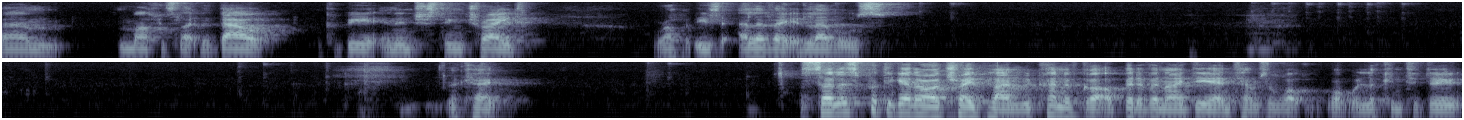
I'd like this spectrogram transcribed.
Um, markets like the Dow could be an interesting trade. We're up at these elevated levels. Okay. So let's put together our trade plan. We've kind of got a bit of an idea in terms of what, what we're looking to do.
